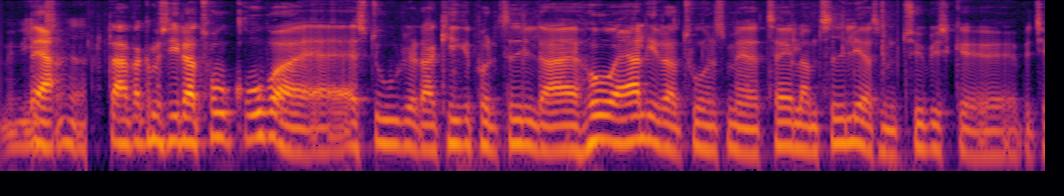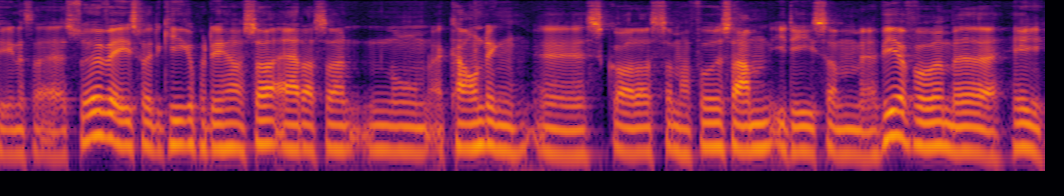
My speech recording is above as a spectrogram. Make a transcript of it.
med virksomheder. Ja. Der, er, hvad kan man sige, der er to grupper af, af studier, der har kigget på det tidligere. Der er HR-litteraturen, som jeg talte om tidligere, som typisk øh, betjener sig af surveys, hvor de kigger på det her. Så er der så nogle accounting øh, scholars, som har fået samme idé, som øh, vi har fået med, at hey,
